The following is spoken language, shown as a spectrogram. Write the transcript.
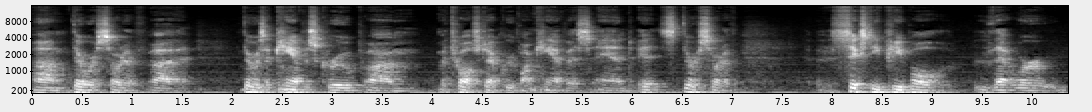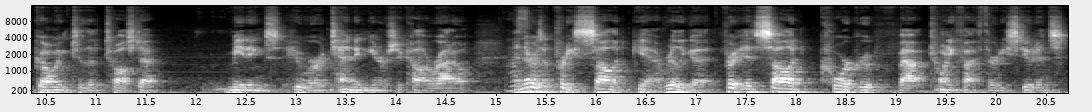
Um, there were sort of uh, there was a campus group, um, a twelve step group on campus, and it's there were sort of sixty people that were going to the twelve step meetings who were attending University of Colorado. And there was a pretty solid, yeah, really good. Pretty, solid core group of about 25, 30 students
